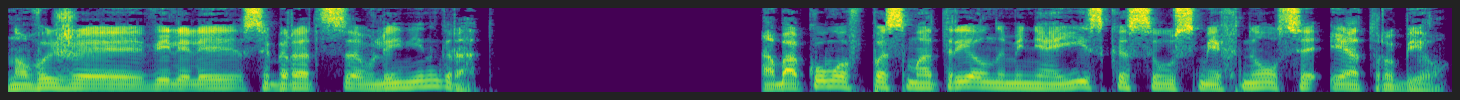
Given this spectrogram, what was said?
«Но вы же велели собираться в Ленинград». Абакумов посмотрел на меня искоса, усмехнулся и отрубил.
